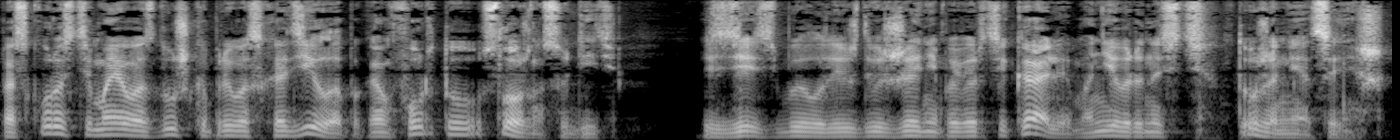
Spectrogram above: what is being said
По скорости моя воздушка превосходила, по комфорту сложно судить. Здесь было лишь движение по вертикали, маневренность тоже не оценишь.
